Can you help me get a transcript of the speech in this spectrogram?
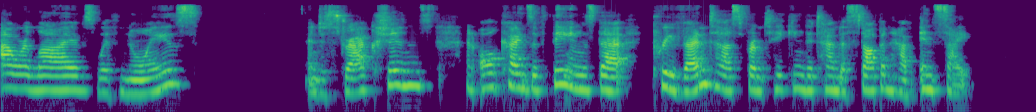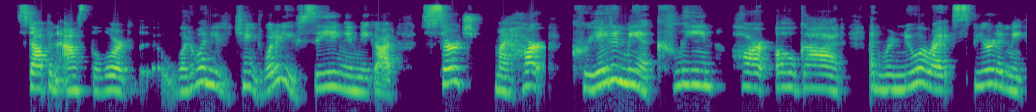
our lives with noise and distractions and all kinds of things that prevent us from taking the time to stop and have insight. Stop and ask the Lord, what do I need to change? What are you seeing in me, God? Search my heart. Create in me a clean heart, oh God, and renew a right spirit in me.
